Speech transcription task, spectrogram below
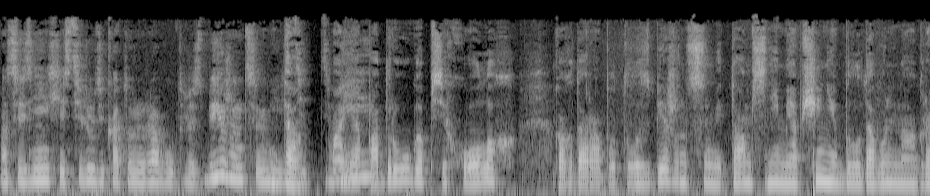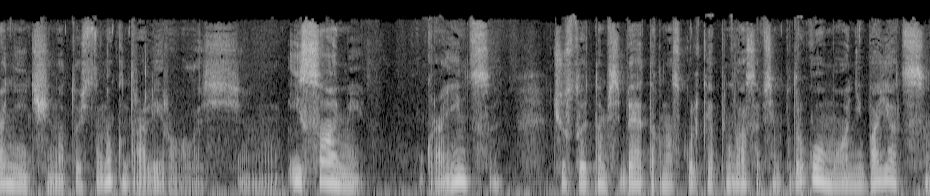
а среди них есть и люди, которые работали с беженцами, да, с детьми. моя подруга, психолог, когда работала с беженцами, там с ними общение было довольно ограничено, то есть оно контролировалось. И сами украинцы чувствуют там себя, я так, насколько я поняла, совсем по-другому. Они боятся,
